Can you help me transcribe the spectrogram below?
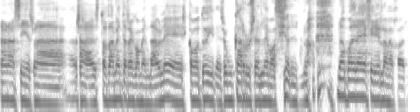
No, no, sí, es una. O sea, es totalmente recomendable. Es como tú dices, un carrusel de emociones. No, no podré definirlo mejor.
